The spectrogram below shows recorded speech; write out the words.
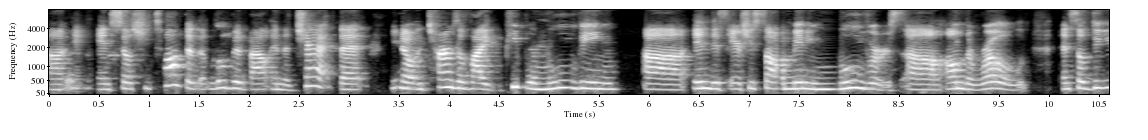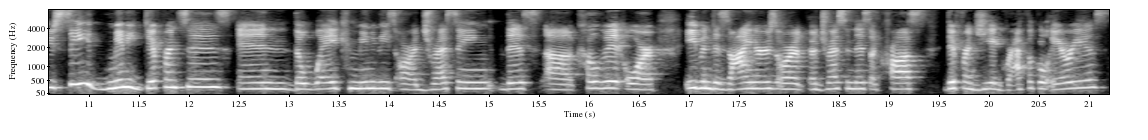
Uh, and, and, so she talked a little bit about in the chat that, you know, in terms of like people moving uh, in this area, she saw many movers uh, on the road. And so do you see many differences in the way communities are addressing this COVID or even designers are addressing this across different geographical areas?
